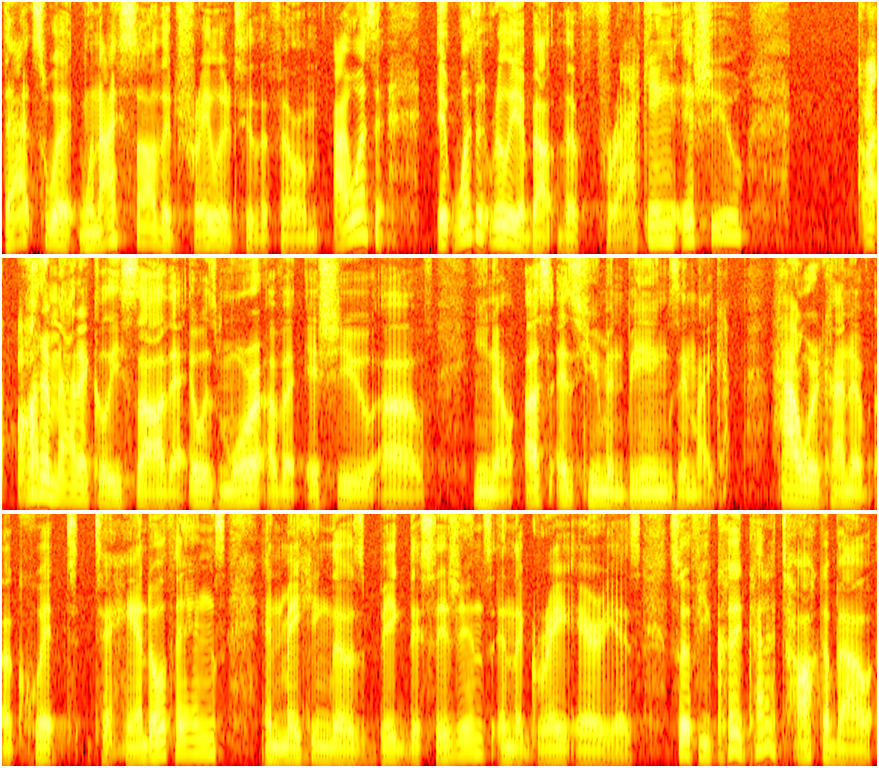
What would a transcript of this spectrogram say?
that's what, when I saw the trailer to the film, I wasn't, it wasn't really about the fracking issue I automatically saw that it was more of an issue of, you know, us as human beings and like how we're kind of equipped to handle things and making those big decisions in the gray areas. So if you could kind of talk about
